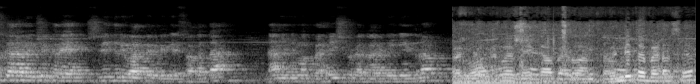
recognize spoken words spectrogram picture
ನಮಸ್ಕಾರ ವೀಕ್ಷಕರೇ ಶ್ರೀಗಿರಿ ವಾರ್ತೆಗಳಿಗೆ ಸ್ವಾಗತ. ನಾನು ನಿಮ್ಮ ಗ್ರಹೇಶ್ವರ ಅಂತ ಖಂಡಿತ ಬೇಡ ಸರ್.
